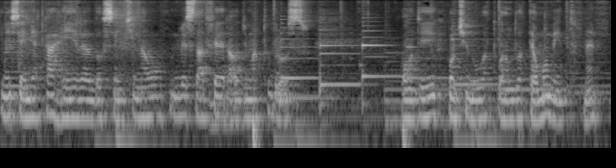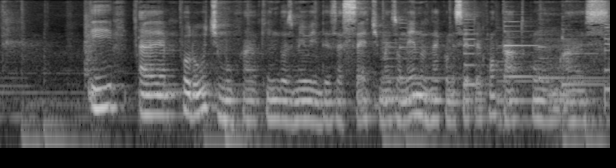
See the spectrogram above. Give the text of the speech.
iniciei minha carreira docente na Universidade Federal de Mato Grosso, onde continuo atuando até o momento, né? E é, por último, aqui em 2017 mais ou menos, né, comecei a ter contato com as,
